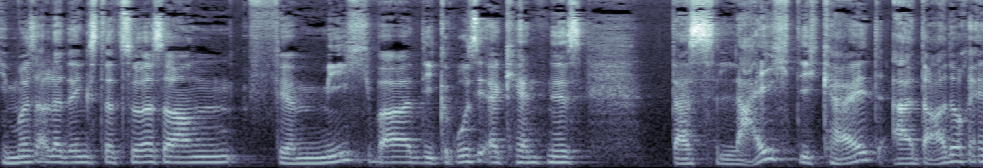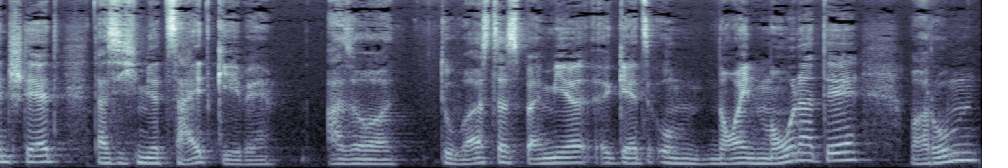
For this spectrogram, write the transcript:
Ich muss allerdings dazu sagen, für mich war die große Erkenntnis, dass Leichtigkeit dadurch entsteht, dass ich mir Zeit gebe. Also Du weißt das, bei mir geht es um neun Monate. Warum?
